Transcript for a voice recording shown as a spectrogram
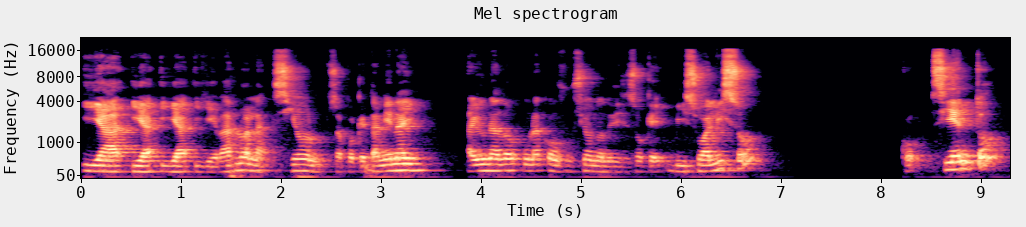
y, a, y, a, y, a, y llevarlo a la acción. O sea, porque también hay hay una, una confusión donde dices, ok, visualizo, siento,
